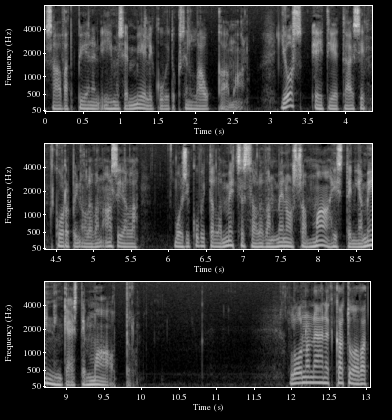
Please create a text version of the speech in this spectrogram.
saavat pienen ihmisen mielikuvituksen laukkaamaan. Jos ei tietäisi Korpin olevan asialla, voisi kuvitella metsässä olevan menossa maahisten ja menninkäisten maaottelu. Luonnon äänet katoavat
